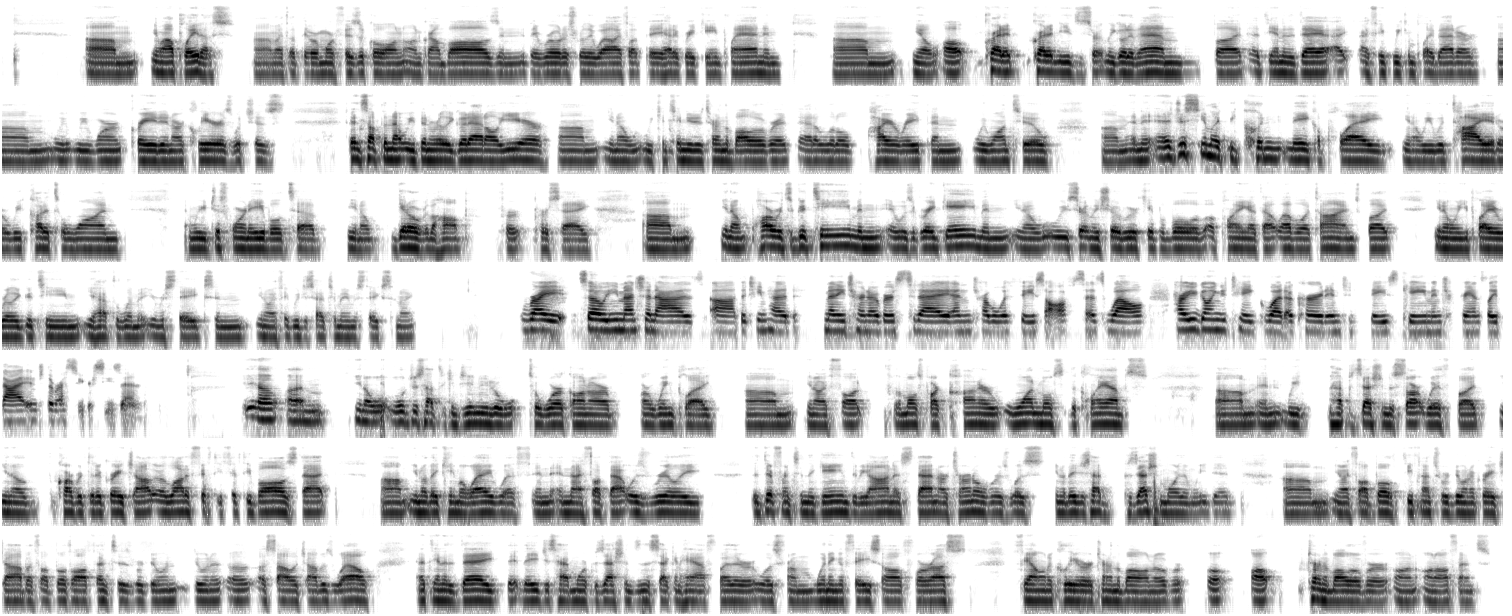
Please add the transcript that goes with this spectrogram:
um, you know, outplayed us. Um, I thought they were more physical on, on ground balls and they rode us really well. I thought they had a great game plan and, um, you know, all credit, credit needs to certainly go to them. But at the end of the day, I, I think we can play better. Um, we, we weren't great in our clears, which has been something that we've been really good at all year. Um, you know, we continue to turn the ball over at, at a little higher rate than we want to. Um, and, it, and, it, just seemed like we couldn't make a play. You know, we would tie it or we'd cut it to one, and we just weren't able to, you know, get over the hump for per se. Um, you know, Harvard's a good team and it was a great game. And, you know, we certainly showed we were capable of, of, playing at that level at times. But, you know, when you play a really good team, you have to limit your mistakes. And, you know, I think we just had too many mistakes tonight. Right. So you mentioned as uh, the team had many turnovers today and trouble with face-offs as well. How are you going to take what occurred in today's game and translate that into the rest of your season? Yeah, um, you know, we'll just have to continue to to work on our our wing play. Um, you know, I thought for the most part, Connor won most of the clamps, um, and we had possession to start with. But you know, Harvard did a great job. There are a lot of 50-50 balls that um, you know they came away with, and and I thought that was really the difference in the game. To be honest, that and our turnovers was you know they just had possession more than we did. Um, you know, I thought both defense were doing a great job. I thought both offenses were doing doing a, a solid job as well at the end of the day, they, they just had more possessions in the second half, whether it was from winning a face-off or us failing a clear or turning the ball on over, uh, turn the ball over on on offense.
